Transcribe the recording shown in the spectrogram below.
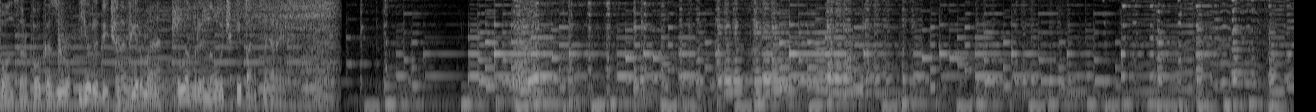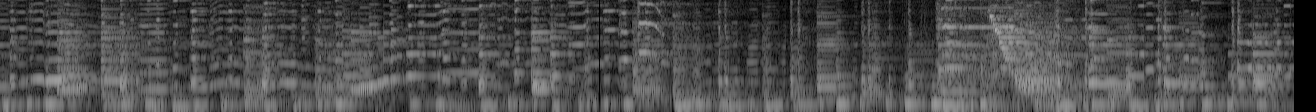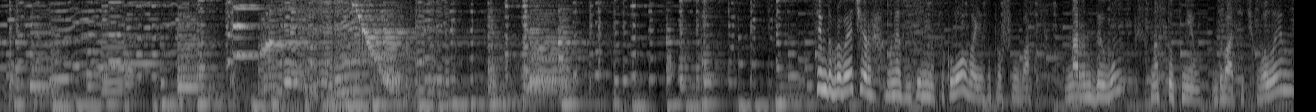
Спонсор показу юридична фірма Лавринович і партнери. Всім добрий вечір. Мене звуть Яніна Соколова. Я запрошую вас на рандеву наступні 20 хвилин.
